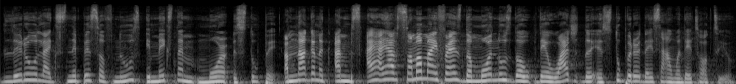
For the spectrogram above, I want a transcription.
little like snippets of news. It makes them more stupid. I'm not gonna. I'm. I have some of my friends. The more news the, they watch, the stupider they sound when they talk to you.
